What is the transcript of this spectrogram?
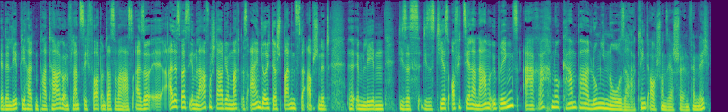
ja, dann lebt die halt ein paar Tage und pflanzt sich fort und das war's. Also alles, was sie im Larvenstadium macht, ist eindeutig der spannendste Abschnitt im Leben dieses, dieses Tiers. Offizieller Name übrigens Arachnocampa luminosa. Klingt auch schon sehr schön, finde ich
